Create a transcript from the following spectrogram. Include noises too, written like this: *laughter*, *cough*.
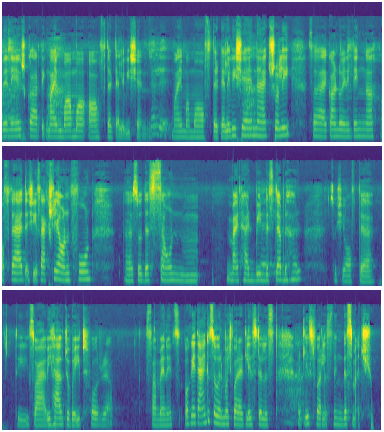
Dinesh Karthik, my mama of the television. My mama of the television, actually. So I can't do anything uh, of that. She is actually on phone. Uh, so the sound might have been disturbed her. So she off the TV. So I, we have to wait for. Uh, some minutes. Okay, thank you so very much for at least at least for listening this much.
